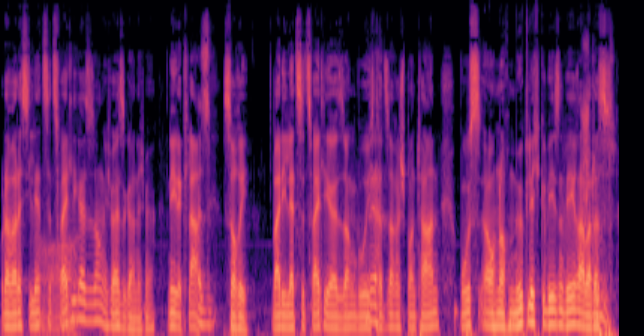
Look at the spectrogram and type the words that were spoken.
Oder war das die letzte Oh. Zweitligasaison? Ich weiß es gar nicht mehr. Nee, klar. Also- Sorry. War die letzte Zweitligasaison, wo ich Ja. Tatsache spontan, wo es auch noch möglich gewesen wäre, aber das Stimmt.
